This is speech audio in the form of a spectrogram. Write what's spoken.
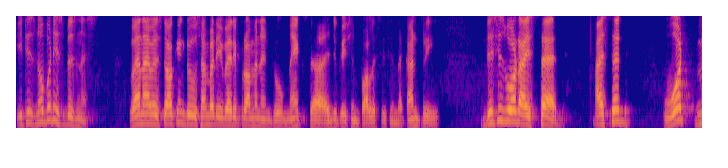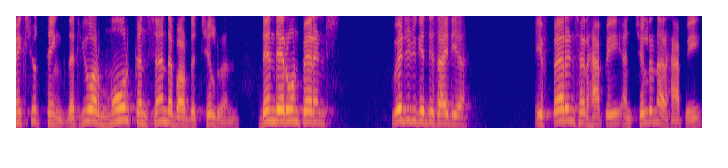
it is nobody's business. When I was talking to somebody very prominent who makes uh, education policies in the country, this is what I said. I said, what makes you think that you are more concerned about the children than their own parents? Where did you get this idea? If parents are happy and children are happy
